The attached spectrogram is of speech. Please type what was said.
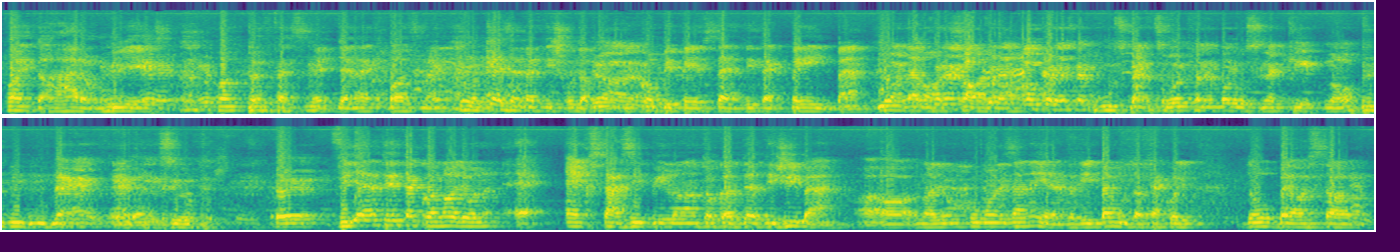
Hagyd a három hülyét, hadd pöffeszkedjenek, bazd meg. A kezemet is oda ja, copy paste paintben. Jó, hát akkor, akkor, akkor, ez nem 20 perc volt, hanem valószínűleg két nap, de elkészült. Figyeltétek a nagyon e- extázi pillanatokat de Dizsiben? A, a nagyon komoly zenére? Tehát így bemutatták, hogy dob be azt a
